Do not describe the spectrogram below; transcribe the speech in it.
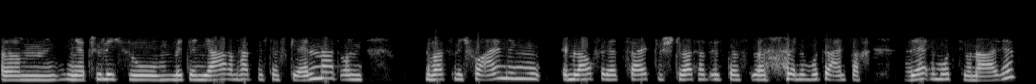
Ähm, natürlich so mit den Jahren hat sich das geändert und was mich vor allen Dingen im Laufe der Zeit gestört hat, ist, dass äh, meine Mutter einfach sehr emotional ist.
